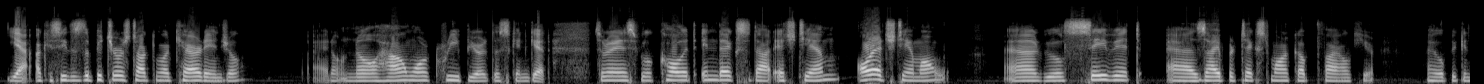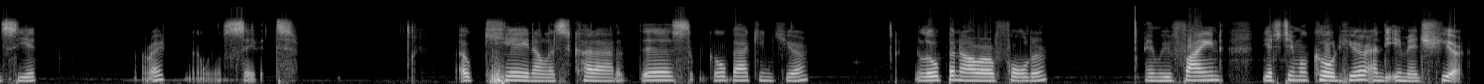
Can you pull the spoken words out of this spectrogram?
Yeah okay see this is the picture I was talking about carrot angel. I don't know how more creepier this can get. So anyways we'll call it index.html or html and we'll save it as hypertext markup file here I hope you can see it Alright, we'll save it. Okay, now let's cut out of this. Go back in here. We'll open our folder and we find the HTML code here and the image here.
